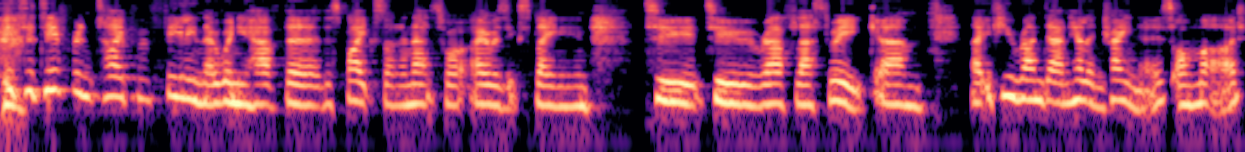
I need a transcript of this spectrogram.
it's a different type of feeling though when you have the, the spikes on. And that's what I was explaining to, to Ralph last week. Um, like if you run downhill in trainers on mud,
